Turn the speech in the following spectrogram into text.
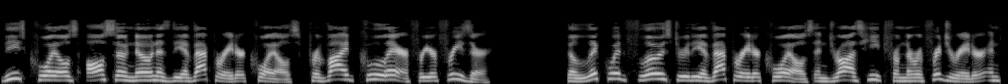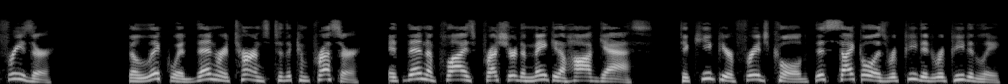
These coils, also known as the evaporator coils, provide cool air for your freezer. The liquid flows through the evaporator coils and draws heat from the refrigerator and freezer. The liquid then returns to the compressor. It then applies pressure to make it a hot gas. To keep your fridge cold, this cycle is repeated repeatedly.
